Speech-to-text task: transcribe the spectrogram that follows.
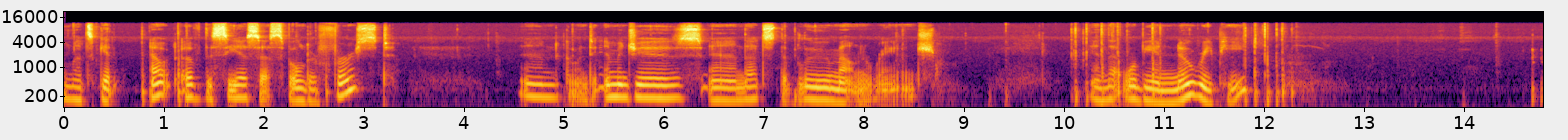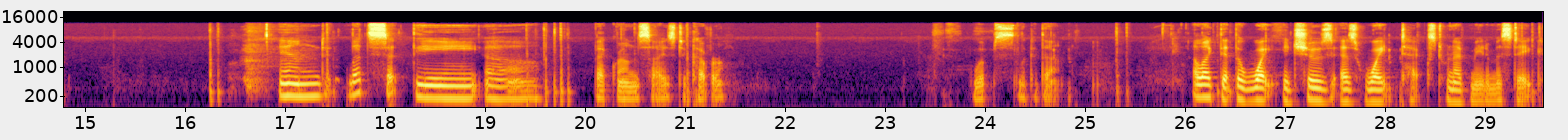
Let's get out of the CSS folder first and go into images and that's the blue mountain range. And that will be a no repeat. And let's set the uh, background size to cover. Whoops look at that. I like that the white it shows as white text when I've made a mistake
